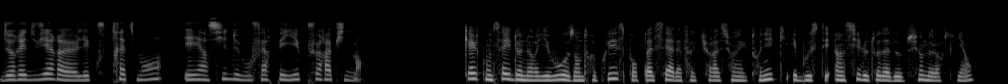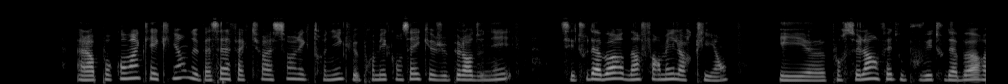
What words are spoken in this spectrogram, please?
de réduire euh, les coûts de traitement et ainsi de vous faire payer plus rapidement. Quels conseils donneriez-vous aux entreprises pour passer à la facturation électronique et booster ainsi le taux d'adoption de leurs clients? Alors pour convaincre les clients de passer à la facturation électronique, le premier conseil que je peux leur donner, c'est tout d'abord d'informer leurs clients et pour cela, en fait, vous pouvez tout d'abord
